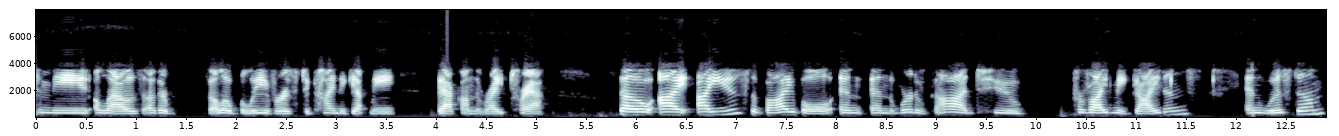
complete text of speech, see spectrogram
to me allows other fellow believers to kind of get me back on the right track. So I I use the Bible and and the Word of God to provide me guidance and wisdom,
